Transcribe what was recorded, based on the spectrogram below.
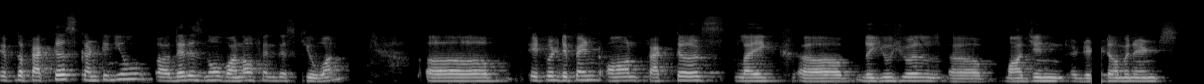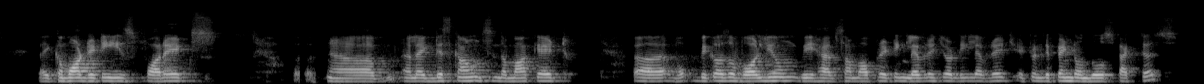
if the factors continue, uh, there is no one-off in this Q1. Uh, it will depend on factors like uh, the usual uh, margin determinants like commodities, forex, uh, like discounts in the market. Uh, because of volume, we have some operating leverage or deleverage. It will depend on those factors.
